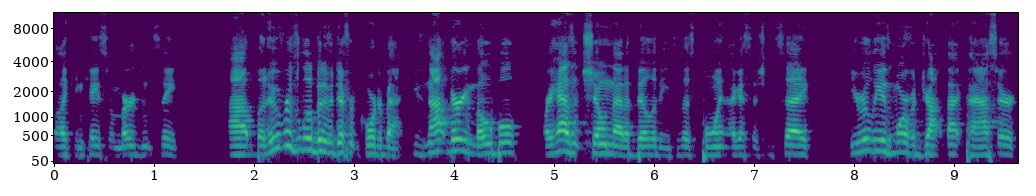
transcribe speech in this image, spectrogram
like in case of emergency. Uh, but Hoover's a little bit of a different quarterback. He's not very mobile, or he hasn't shown that ability to this point, I guess I should say. He really is more of a drop back passer.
